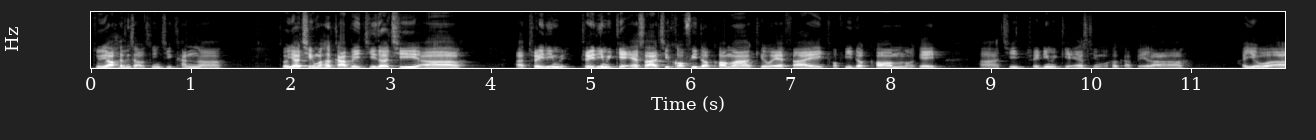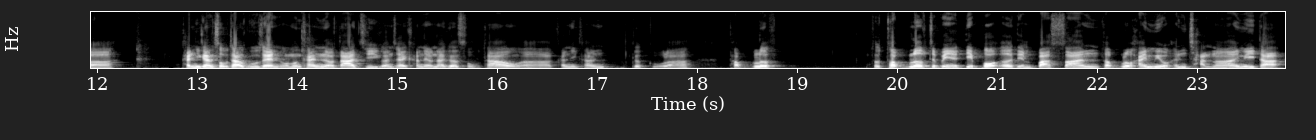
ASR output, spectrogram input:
就要很小心去看呐。所以要请我喝咖啡，记得去啊啊，trading trading with KS 啊，去 coffee.com 啊，QFI coffee.com，OK，啊，去 trading with KS 请我喝咖啡啦。还有啊，看一看手套股先，我们看了大局，刚才看了那个手套啊，看一看个股啦，Top Glo 说 Top Glove 这边也跌破二点八三，Top Glove 还没有很惨啊，因为它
